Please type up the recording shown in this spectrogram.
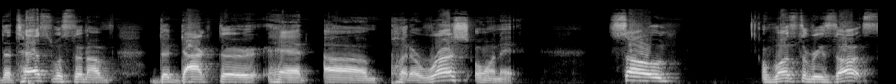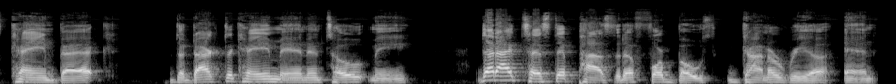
the test was done off, the doctor had um, put a rush on it. So once the results came back, the doctor came in and told me that I tested positive for both gonorrhea and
